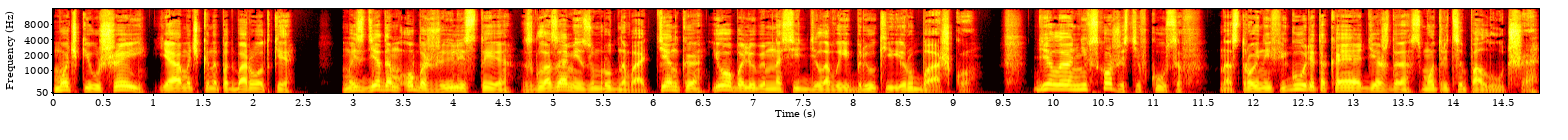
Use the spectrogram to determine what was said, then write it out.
Мочки ушей, ямочка на подбородке. Мы с дедом оба жилистые, с глазами изумрудного оттенка, и оба любим носить деловые брюки и рубашку. Дело не в схожести вкусов. На стройной фигуре такая одежда смотрится получше.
